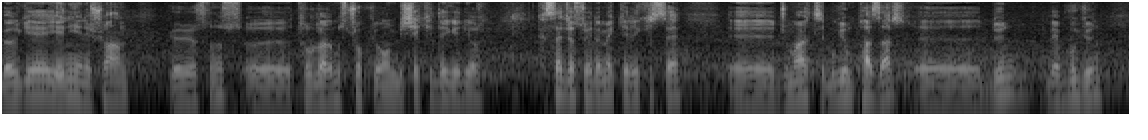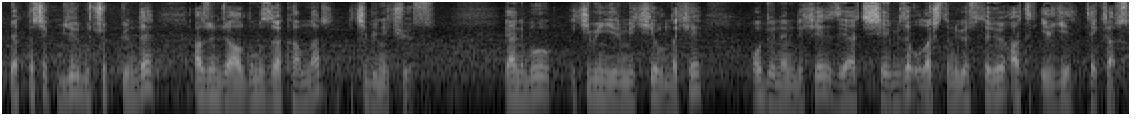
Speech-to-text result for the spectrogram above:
bölgeye yeni yeni şu an görüyorsunuz e, turlarımız çok yoğun bir şekilde geliyor. Kısaca söylemek gerekirse e, cumartesi bugün pazar e, dün ve bugün yaklaşık bir buçuk günde az önce aldığımız rakamlar 2200. Yani bu 2022 yılındaki o dönemdeki ziyaretçi şeyimize ulaştığını gösteriyor. Artık ilgi tekrar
